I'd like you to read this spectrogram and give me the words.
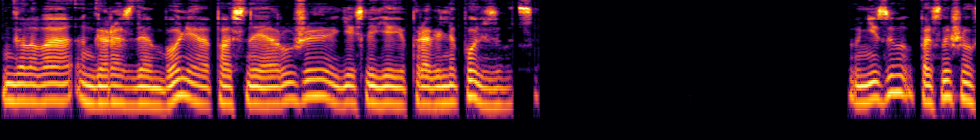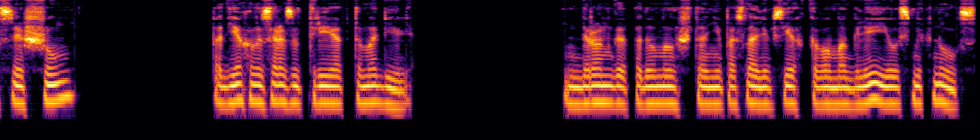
Голова гораздо более опасное оружие, если ею правильно пользоваться. Внизу послышался шум. Подъехало сразу три автомобиля. Дронго подумал, что они послали всех, кого могли, и усмехнулся.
